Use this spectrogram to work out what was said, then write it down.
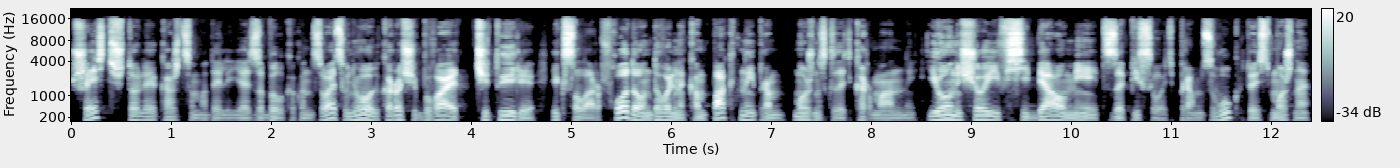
6, что ли, кажется, модели, я забыл, как он называется. У него, короче, бывает 4 XLR входа, он довольно компактный, прям, можно сказать, карманный. И он еще и в себя умеет записывать прям звук, то есть можно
